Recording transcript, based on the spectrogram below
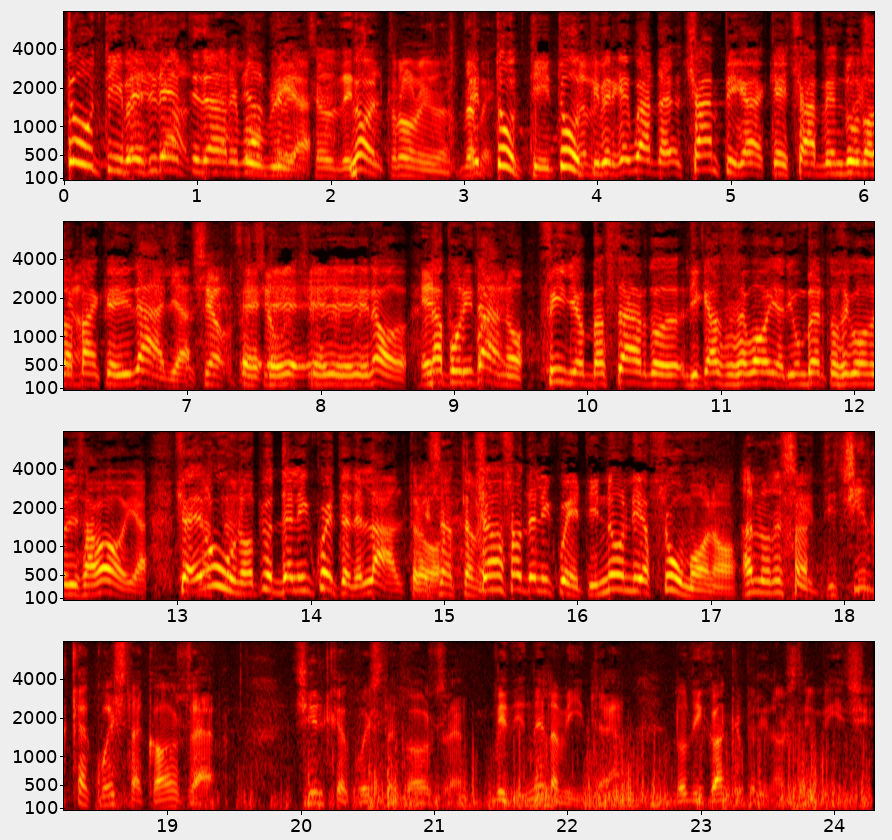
tutti i presidenti della Repubblica. No, eh, tutti, tutti, perché guarda Ciampica che ci ha venduto la Banca d'Italia, eh, eh, eh, no, Napolitano, figlio bastardo di Casa Savoia di Umberto II di Savoia, cioè uno più delinquente dell'altro. Se non sono delinquenti non li assumono. Allora senti, circa questa cosa, circa questa cosa, vedi, nella vita, lo dico anche per i nostri amici,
